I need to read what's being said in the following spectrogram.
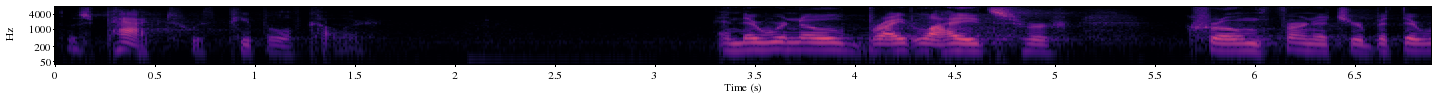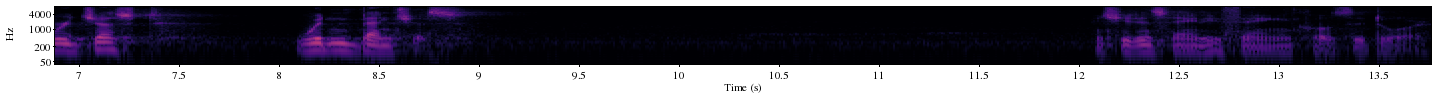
It was packed with people of color. And there were no bright lights or chrome furniture, but there were just wooden benches. And she didn't say anything and closed the door.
